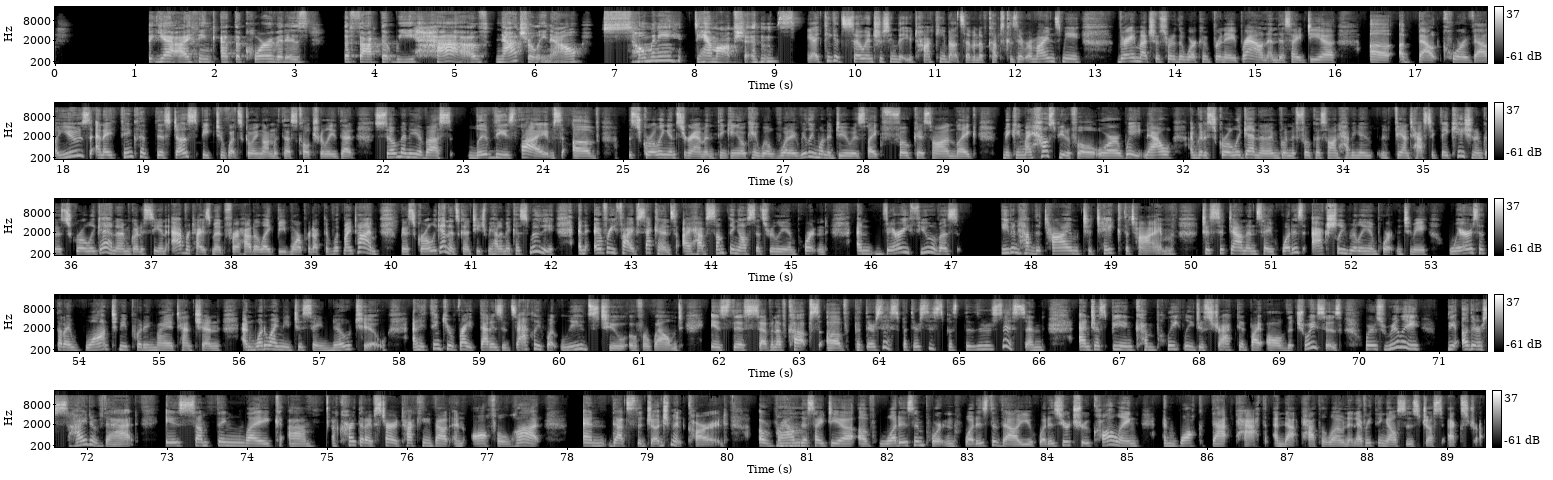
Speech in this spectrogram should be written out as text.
But yeah, I think at the core of it is the fact that we have naturally now so many damn options. I think it's so interesting that you're talking about Seven of Cups because it reminds me very much of sort of the work of Brene Brown and this idea uh, about core values. And I think that this does speak to what's going on with us culturally that so many of us live these lives of scrolling Instagram and thinking, okay, well, what I really want to do is like focus on like making my house beautiful. Or wait, now I'm going to scroll again and I'm going to focus on having a, a fantastic vacation. I'm going to scroll again and I'm going to see an advertisement for how to like be more productive with my time. I'm going to scroll again. It's going to teach me how to make a smoothie. And every five seconds, I have something else that's really important. And very very few of us even have the time to take the time to sit down and say, what is actually really important to me? Where is it that I want to be putting my attention? And what do I need to say no to? And I think you're right. That is exactly what leads to overwhelmed is this seven of cups of, but there's this, but there's this, but there's this, and, and just being completely distracted by all the choices. Whereas really the other side of that is something like um, a card that I've started talking about an awful lot, and that's the judgment card around mm-hmm. this idea of what is important, what is the value, what is your true calling, and walk that path and that path alone, and everything else is just extra.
